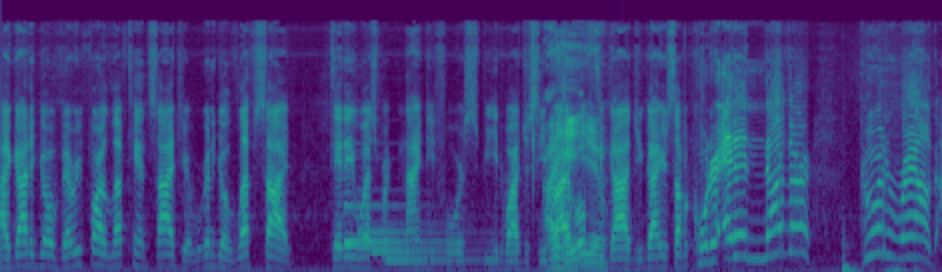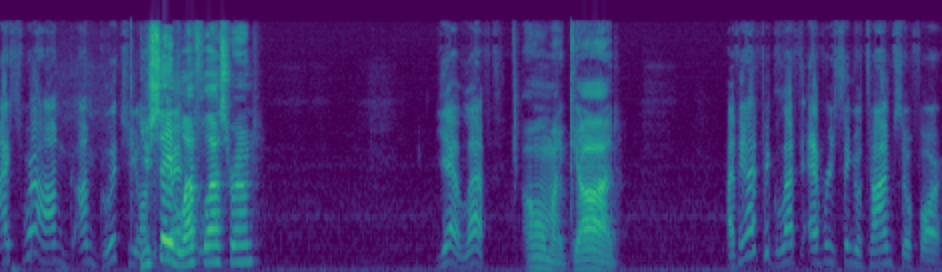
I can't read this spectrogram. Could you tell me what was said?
I gotta go very far left hand side here. We're gonna go left side. Dede Westbrook, 94 speed wide receiver. I hate hope you. to God you got yourself a corner and another good round. I swear I'm I'm glitchy. You say left last round? Yeah, left. Oh my god, I think I picked left every single time so far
